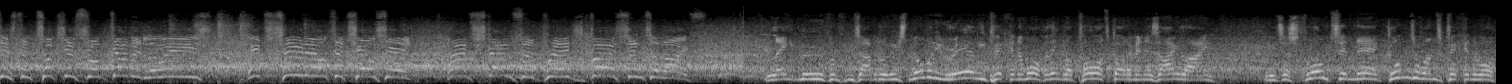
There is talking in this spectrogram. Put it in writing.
of touches from David Luiz. It's 2-0 to Chelsea, and Stamford Bridge bursts into life. Late movement from David Luiz. Nobody really picking him up. I think Laporte's got him in his eye line, but he just floats in there. Gundogan's picking him up.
